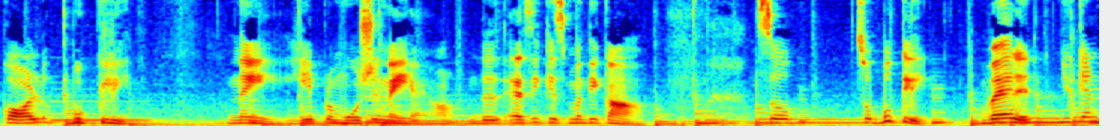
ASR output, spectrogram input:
called Bookly. नहीं, ये प्रमोशन नहीं है हाँ। ऐसी किस्मत ही कहाँ so so Bookly wherein you can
